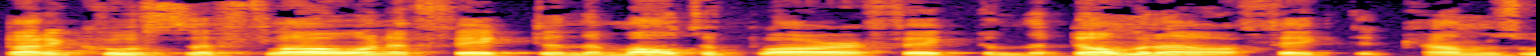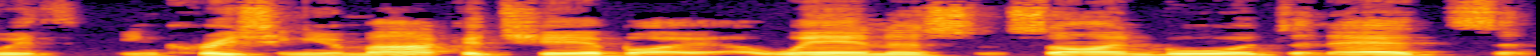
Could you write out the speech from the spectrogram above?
But of course, the flow on effect and the multiplier effect and the domino effect that comes with increasing your market share by awareness and signboards and ads and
